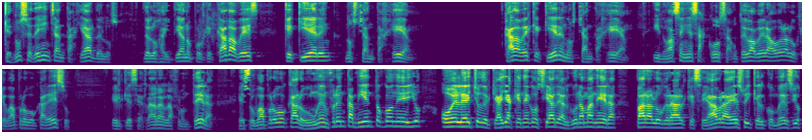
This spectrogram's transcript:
Que no se dejen chantajear de los, de los haitianos, porque cada vez que quieren, nos chantajean. Cada vez que quieren, nos chantajean. Y no hacen esas cosas. Usted va a ver ahora lo que va a provocar eso, el que cerraran la frontera. Eso va a provocar un enfrentamiento con ellos o el hecho de que haya que negociar de alguna manera para lograr que se abra eso y que el comercio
